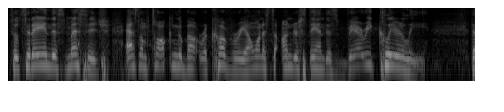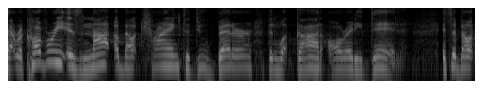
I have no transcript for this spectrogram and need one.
So, today in this message, as I'm talking about recovery, I want us to understand this very clearly that recovery is not about trying to do better than what God already did. It's about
